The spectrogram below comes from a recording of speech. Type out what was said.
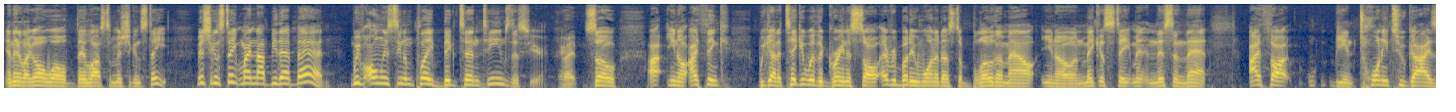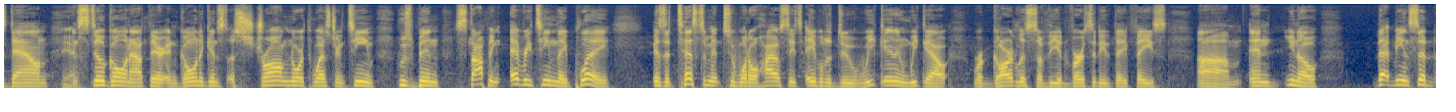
and they're like oh well they lost to Michigan State. Michigan State might not be that bad. We've only seen them play Big Ten teams this year. Right. So, I you know, I think we got to take it with a grain of salt. Everybody wanted us to blow them out, you know, and make a statement and this and that. I thought being 22 guys down Yeah. and still going out there and going against a strong Northwestern team who's been stopping every team they play is a testament to what Ohio State's able to do week in and week out, regardless of the adversity that they face. Um, and, you know, that being said,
